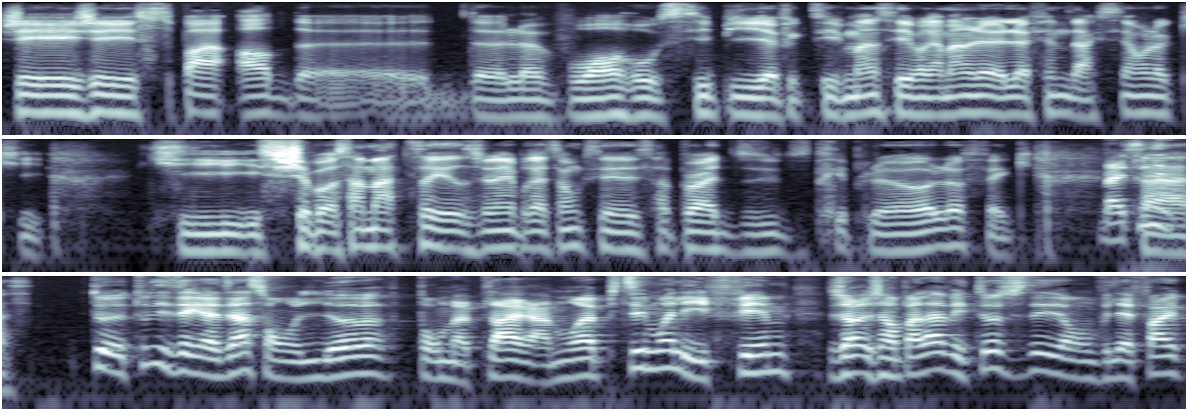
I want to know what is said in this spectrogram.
J'ai super hâte de, le voir aussi. Puis effectivement, c'est vraiment le, film d'action qui, qui. Je sais pas, ça m'attire. J'ai l'impression que ça peut être du, triple A. Là, fait que ben, ça, tous les ingrédients sont là pour me plaire à moi. Puis tu sais, moi, les films, j'en parlais avec toi, on voulait faire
